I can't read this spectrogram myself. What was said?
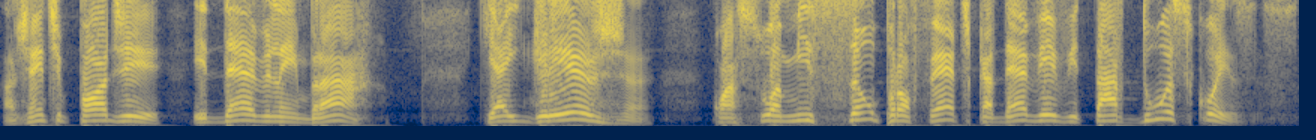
A gente pode e deve lembrar que a igreja, com a sua missão profética, deve evitar duas coisas.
